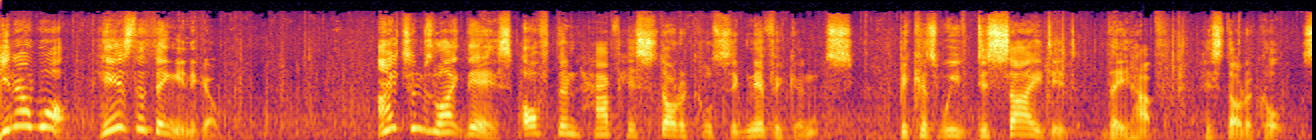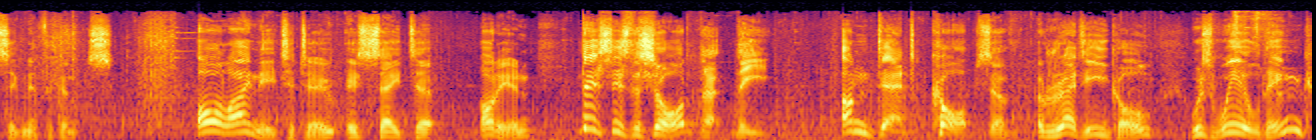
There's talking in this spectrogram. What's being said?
You know what? Here's the thing, Inigo. Items like this often have historical significance because we've decided they have historical significance. All I need to do is say to Auryen, this is the sword that the undead corpse of Red Eagle was wielding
